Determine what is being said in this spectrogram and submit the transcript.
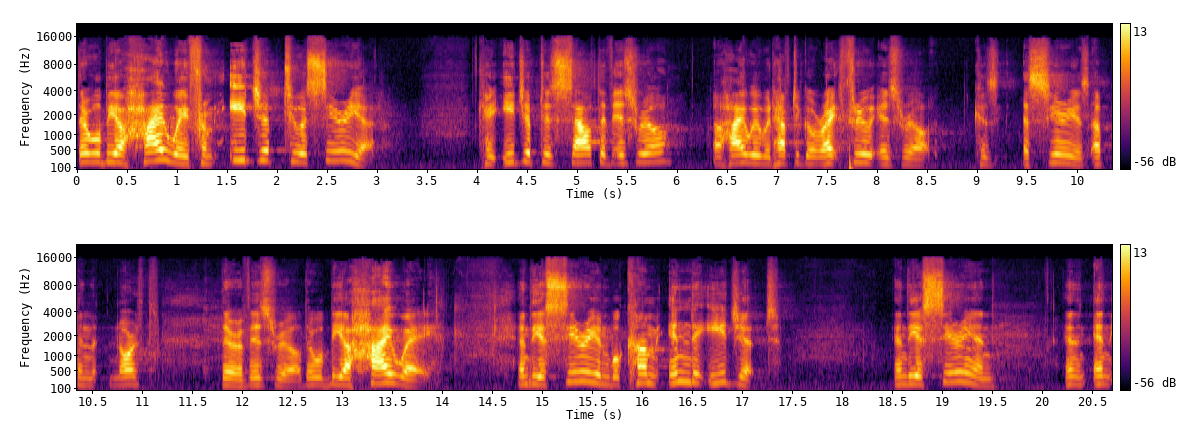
there will be a highway from Egypt to Assyria. Okay, Egypt is south of Israel. A highway would have to go right through Israel because Assyria is up in the north there of Israel. There will be a highway, and the Assyrian will come into Egypt. And the Assyrian and, and,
